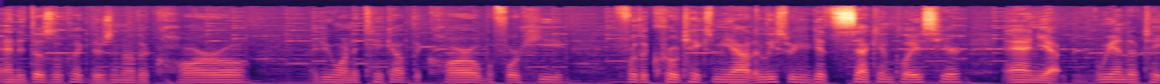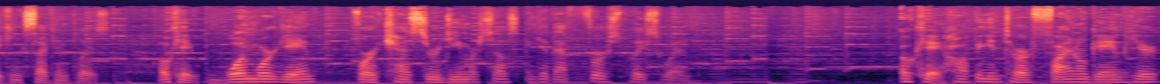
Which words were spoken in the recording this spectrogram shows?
And it does look like there's another Carl. I do want to take out the Carl before he before the crow takes me out. At least we could get second place here. And yeah, we end up taking second place. Okay, one more game for a chance to redeem ourselves and get that first place win. Okay, hopping into our final game here.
